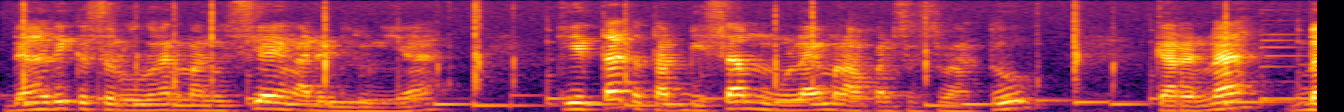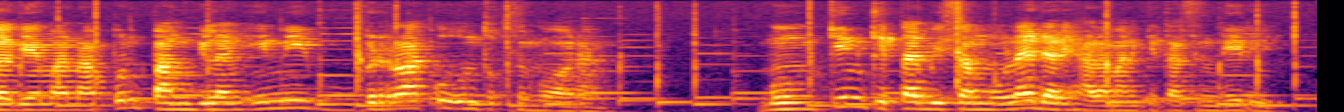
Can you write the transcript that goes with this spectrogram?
dari keseluruhan manusia yang ada di dunia, kita tetap bisa mulai melakukan sesuatu karena bagaimanapun panggilan ini berlaku untuk semua orang. Mungkin kita bisa mulai dari halaman kita sendiri,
